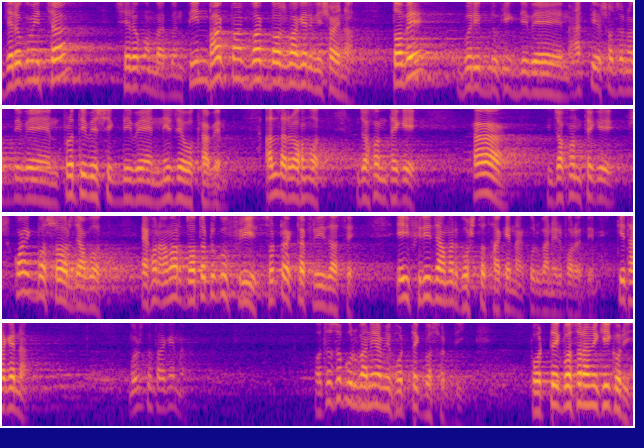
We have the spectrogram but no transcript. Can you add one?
যেরকম ইচ্ছা সেরকম বাটবেন তিন ভাগ, পাঁচ ভাগ, দশ ভাগের বিষয় না। তবে গরিব দুঃখিক দিবেন, আত্মীয় স্বজনক দিবেন, প্রতিবেশিক দিবেন, নিজেও খাবেন। আল্লাহর রহমত, যখন থেকে হ্যাঁ যখন থেকে কয়েক বছর যাবত এখন আমার যতটুকু ফ্রিজ ছোট্ট একটা ফ্রিজ আছে, এই ফ্রিজে আমার গোস্ত থাকে না কুরবানির পরের দিনে। কি থাকে না? গোস্ত থাকে না। অথচ কুরবানি আমি প্রত্যেক বছর দিই। প্রত্যেক বছর আমি কি করি?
